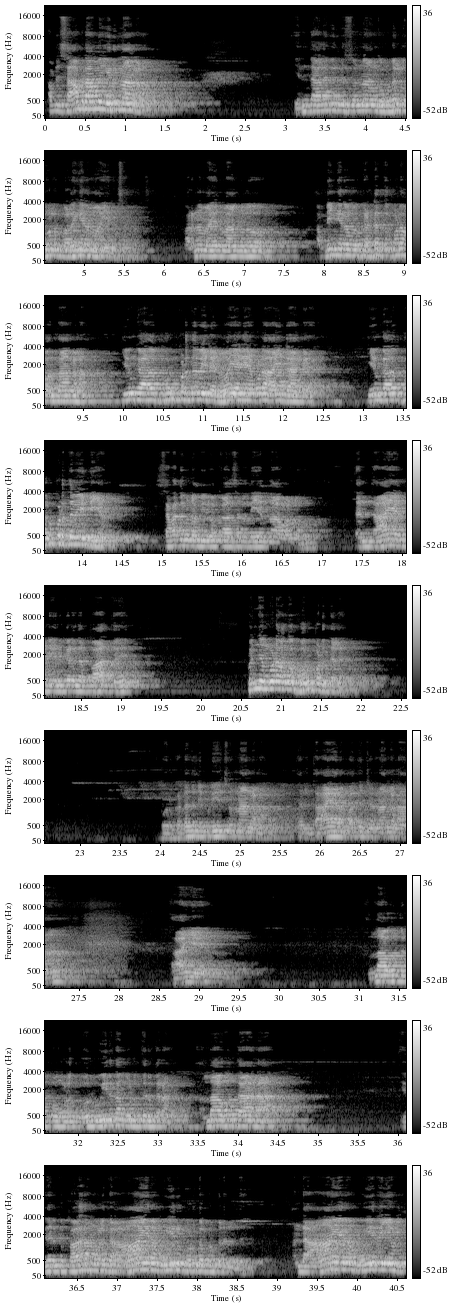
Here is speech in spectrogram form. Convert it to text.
அப்படி சாப்பிடாம இருந்தாங்களாம். எந்த அளவிற்கு சொன்னால் அவங்க உடல்களும் பலகீனம் ஆயிடுச்சு மரணம் ஆயிடுவாங்களோ அப்படிங்கிற ஒரு கட்டத்துக்கு கூட வந்தாங்களாம். இவங்க அதை பொருட்படுத்தவே இல்லை நோயாளியாக கூட ஆயிட்டாங்க. இவங்க அதை பொருட்படுத்தவே இல்லையா? சாது நபி வக்காசரதியம் தான் தன் தாயார் இப்படி இருக்கிறத பார்த்து கொஞ்சம் கூட அவங்க பொருட்படுத்தலை. ஒரு கட்டத்தில் இப்படியே சொன்னாங்களாம். தன் தாயாரை பார்த்து சொன்னாங்களாம் தாயே அல்லாஹுத்திற்கு உங்களுக்கு ஒரு உயிர் தான் கொடுத்துருக்குறான். அல்லாஹு தானா இதற்கு பகரம் உங்களுக்கு ஆயிரம் உயிர் கொடுக்கப்பட்டிருந்தது. அந்த ஆயிரம் உயிரையும்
